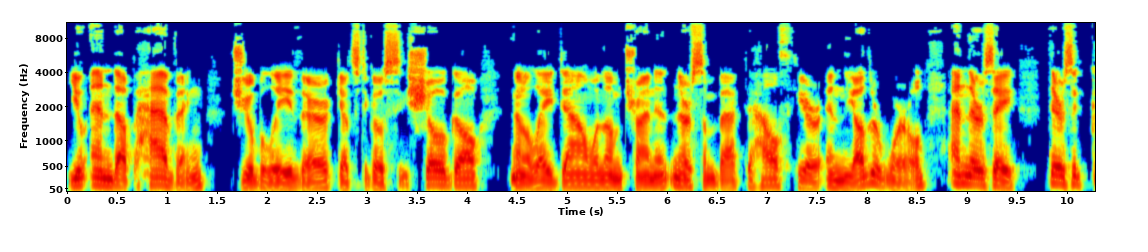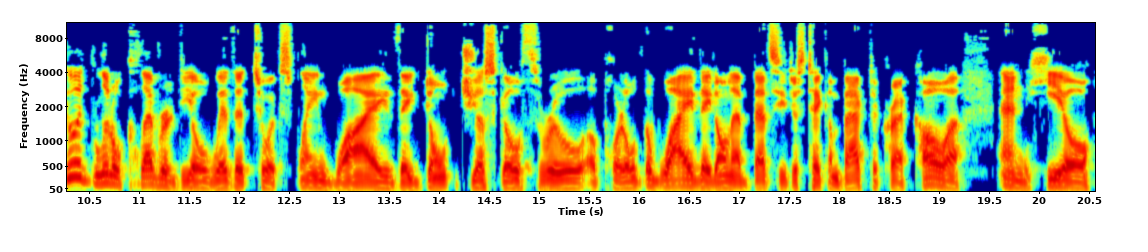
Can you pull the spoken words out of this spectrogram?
you end up having Jubilee there gets to go see Shogo. I'm going to lay down with him, trying to nurse him back to health here in the other world. And there's a there's a good little clever deal with it to explain why they don't just go through a portal, the why they don't have Betsy just take them back to Krakoa and heal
